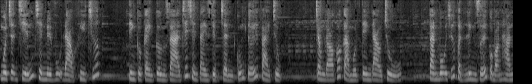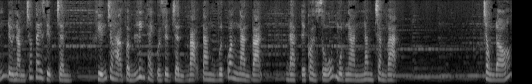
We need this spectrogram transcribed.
Một trận chiến trên mê vụ đảo khi trước, tình cực cảnh cường giả chết trên tay Diệp Trần cũng tới vài chục. Trong đó có cả một tên đảo chủ. Toàn bộ chữ vật linh giới của bọn hắn đều nằm trong tay Diệp Trần, khiến cho hạ phẩm linh thạch của Diệp Trần bạo tăng vượt qua ngàn vạn, đạt tới con số 1.500 vạn. Trong đó,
